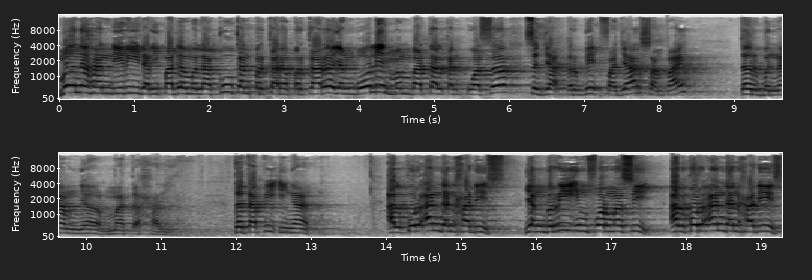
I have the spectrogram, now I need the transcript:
menahan diri daripada melakukan perkara-perkara yang boleh membatalkan puasa sejak terbit fajar sampai terbenamnya matahari. Tetapi ingat Al-Quran dan hadis yang beri informasi Al-Quran dan hadis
